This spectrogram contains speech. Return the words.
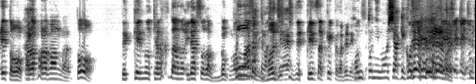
絵と、はいパラパラ漫画と、鉄拳のキャラクターのイラストが、もう、もう混ざってますね混じって検索結果が出てーくるんですよ。本当に申し訳ございません。いやいやいや本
